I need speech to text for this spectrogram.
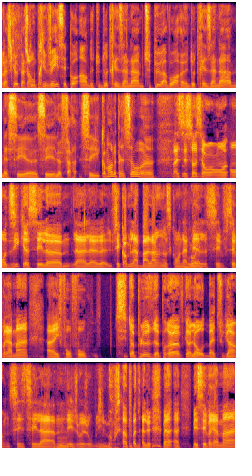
parce que parce qu'au privé, c'est pas hors de tout doute raisonnable. Tu peux avoir un doute raisonnable, mais c'est euh, c'est le c'est comment on appelle ça euh? ben, c'est ça. On, on, dit que c'est le, la, c'est comme la balance qu'on appelle. C'est c'est vraiment euh, il faut faut si tu as plus de preuves que l'autre, ben tu gagnes. C'est c'est la hmm. j'ai oublié le mot ça pas d'allure. Ben, euh, mais c'est vraiment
